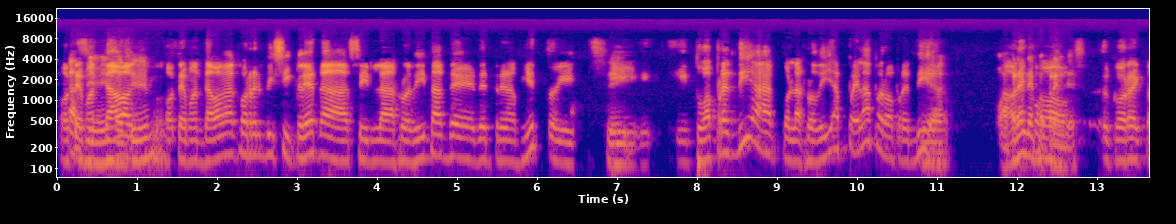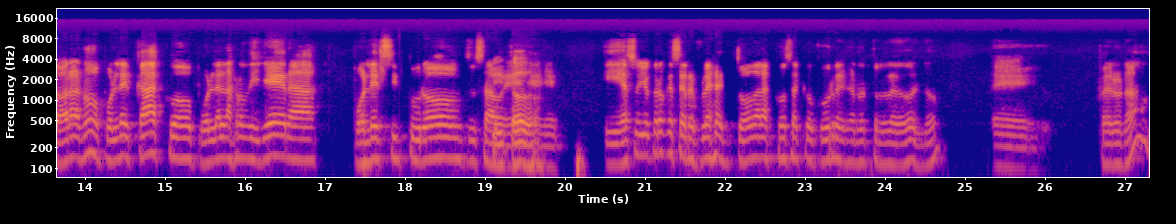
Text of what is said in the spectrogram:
o, te mandaban, o te mandaban a correr bicicleta sin las rueditas de, entrenamiento y, y, tú aprendías con las rodillas peladas, pero aprendías. O aprendes o aprendes. Correcto, ahora no, ponle el casco, ponle la rodillera, ponle el cinturón, tú sabes. todo. Eh, y eso yo creo que se refleja en todas las cosas que ocurren a nuestro alrededor, ¿no? Eh, pero no,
